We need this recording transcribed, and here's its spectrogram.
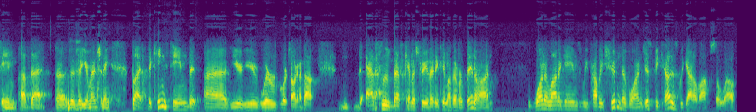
team of that uh, that, that you're mentioning. But the Kings team that uh, you you we're we're talking about the absolute best chemistry of any team I've ever been on. Won a lot of games we probably shouldn't have won just because we got along so well,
